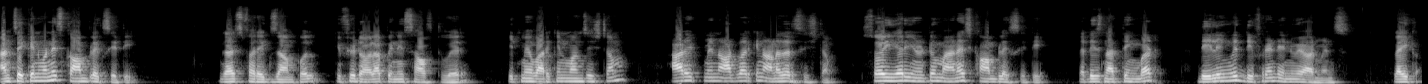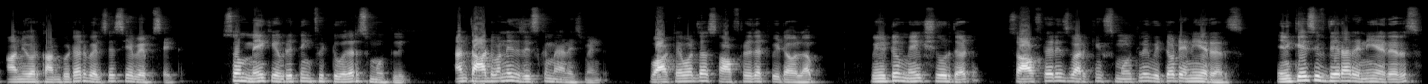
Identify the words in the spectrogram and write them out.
And second one is complexity. Guys, for example, if you develop any software, it may work in one system or it may not work in another system. So here you need to manage complexity. That is nothing but dealing with different environments like on your computer versus a website. So make everything fit together smoothly. And third one is risk management. Whatever the software that we develop, we need to make sure that software is working smoothly without any errors. In case if there are any errors,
